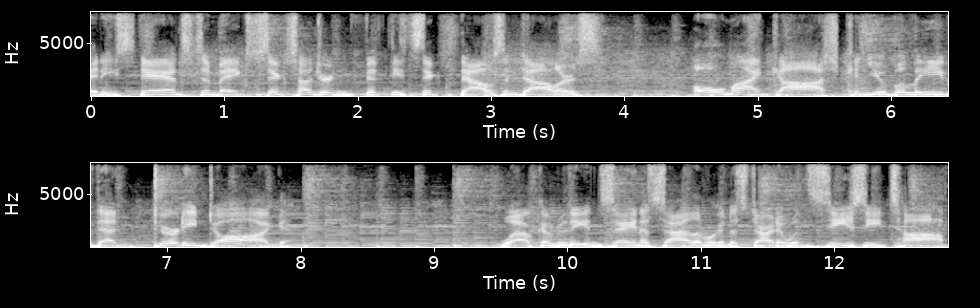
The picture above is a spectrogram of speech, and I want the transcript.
and he stands to make $656,000. Oh my gosh, can you believe that dirty dog? Welcome to the InZane Asylum. We're going to start it with ZZ Top,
